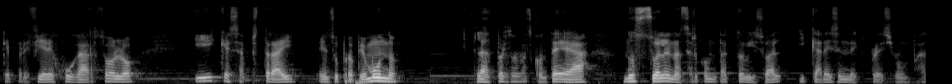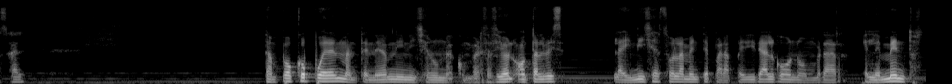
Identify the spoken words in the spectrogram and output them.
que prefiere jugar solo y que se abstrae en su propio mundo. Las personas con TEA no suelen hacer contacto visual y carecen de expresión facial. Tampoco pueden mantener ni iniciar una conversación o tal vez la inicia solamente para pedir algo o nombrar elementos.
